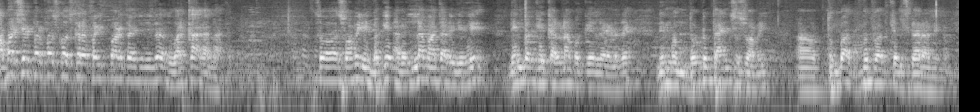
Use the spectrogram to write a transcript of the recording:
ಕಮರ್ಷಿಯಲ್ ಪರ್ಪಸ್ಗೋಸ್ಕರ ಫೈಟ್ ಮಾಡ್ತಾ ಇದ್ದೀನಿ ಅಂದ್ರೆ ಅದು ವರ್ಕ್ ಆಗಲ್ಲ ಅದು. ಸೊ ಸ್ವಾಮಿ ನಿಮ್ಮ ಬಗ್ಗೆ ನಾವೆಲ್ಲ ಮಾತಾಡಿದ್ದೀವಿ. ನಿನ್ನ ಬಗ್ಗೆ ಕರ್ಣ ಬಗ್ಗೆ ಎಲ್ಲ ಹೇಳಿದೆ. ನಿನ್ಗೊಂದು ದೊಡ್ಡ ಥ್ಯಾಂಕ್ಸು ಸ್ವಾಮಿ. ತುಂಬ ಅದ್ಭುತವಾದ ಕೆಲಸಗಾರ ನೀನು.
